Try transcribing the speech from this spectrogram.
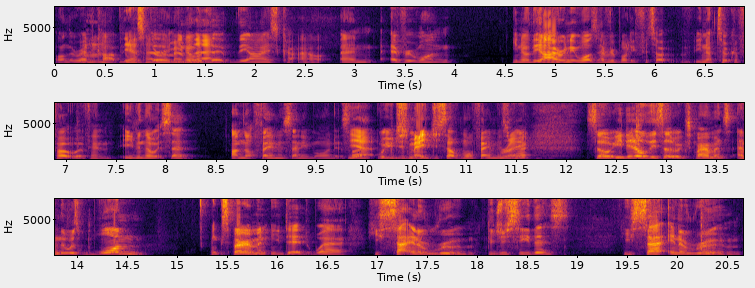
on the red carpet. Mm-hmm. Yes, with I the, remember you know, that. With the, the eyes cut out, and everyone, you know, the irony was everybody photo, you know, took a photo of him, even though it said "I'm not famous anymore," and it's like, Yeah. well, you just made yourself more famous, right? Right. So he did all these little experiments, and there was one experiment he did where he sat in a room. Did you see this? He sat in a room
